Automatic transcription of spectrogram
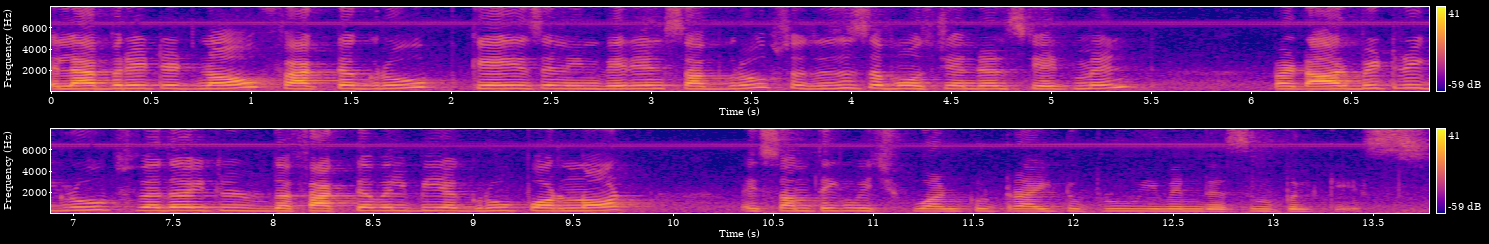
elaborated now factor group K is an invariant subgroup. So, this is the most general statement, but arbitrary groups whether it will the factor will be a group or not is something which one could try to prove even the simple case.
